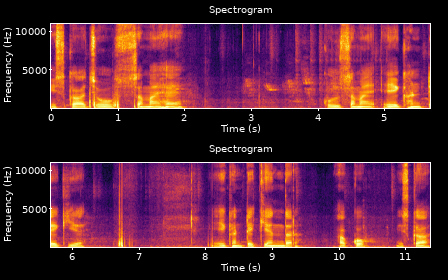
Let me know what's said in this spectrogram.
इसका जो समय है, कुल समय एक घंटे की है। एक घंटे के अंदर आपको इसका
